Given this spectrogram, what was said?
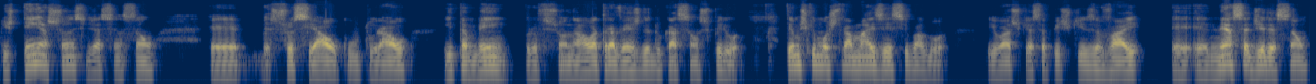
que têm a chance de ascensão é, social, cultural e também profissional através da educação superior. Temos que mostrar mais esse valor. Eu acho que essa pesquisa vai é, é, nessa direção,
